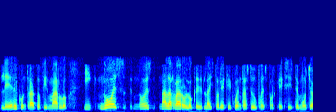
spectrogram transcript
leer el contrato, firmarlo y no es no es nada raro lo que la historia que cuentas tú, pues porque existe mucha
